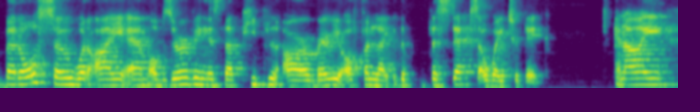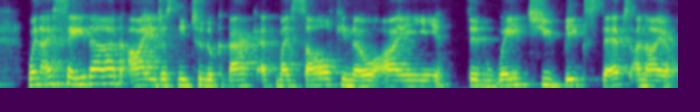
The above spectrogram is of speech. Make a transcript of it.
but also what i am observing is that people are very often like the, the steps are way too big and i when I say that, I just need to look back at myself. You know, I did way too big steps and I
